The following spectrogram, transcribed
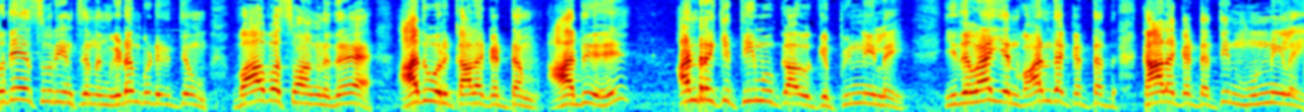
உதயசூரியன் சின்னம் இடம் பிடித்தும் வாபஸ் வாங்கினது. அது ஒரு காலகட்டம். அது அன்றைக்கு திமுகவுக்கு பின்னிலை. இதெல்லாம் என் வாழ்ந்த கட்ட காலகட்டத்தின் முன்னிலை.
